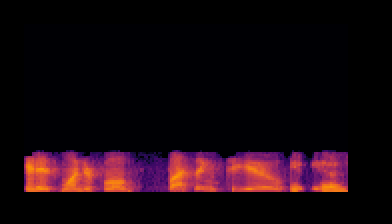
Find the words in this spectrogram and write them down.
It is wonderful. Blessings to you. It is.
